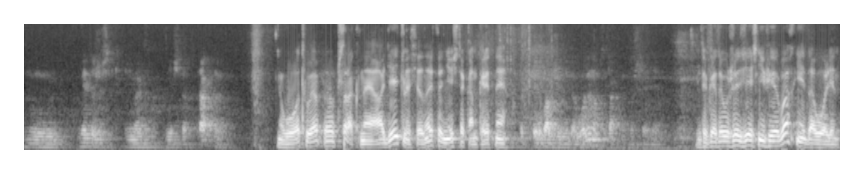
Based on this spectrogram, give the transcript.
Ну, это же все-таки как нечто абстрактное. Вот, вы абстрактная, а деятельность, это нечто конкретное. Так Фейербах же недоволен абстрактным мышлением. Так это уже здесь не Фейербах недоволен,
